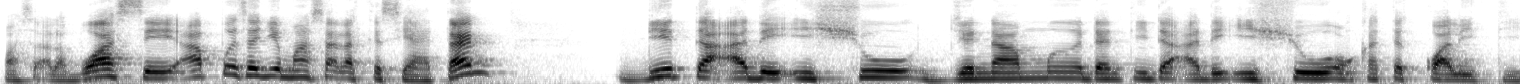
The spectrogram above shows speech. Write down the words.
masalah buasir, apa saja masalah kesihatan, dia tak ada isu jenama dan tidak ada isu orang kata quality.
